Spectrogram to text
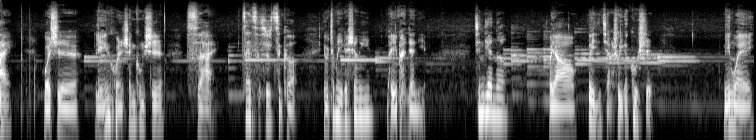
嗨，我是灵魂声控师思爱，在此时此刻，有这么一个声音陪伴着你。今天呢，我要为你讲述一个故事，名为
